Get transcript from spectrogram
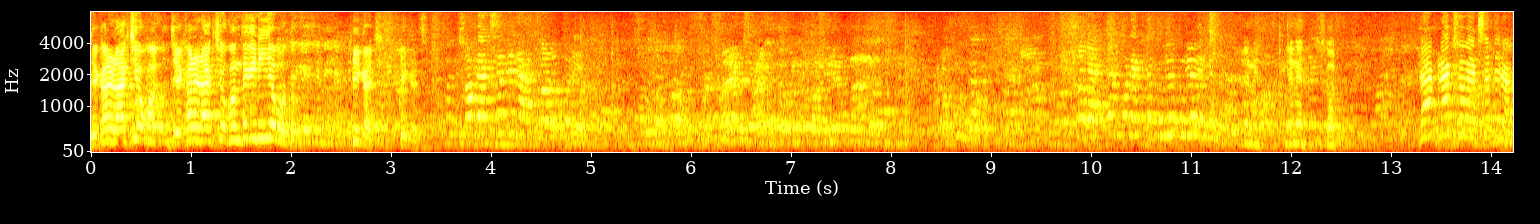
যেখানে রাখছি যেখানে রাখছি ওখান থেকে নিয়ে যাব তো? ঠিক আছে ঠিক আছে সব একসাথে রাখ জড়ো করে সব একটার পর একটা তুলে তুলে রেখে দেবো এনে এনে রাখ রাখ সব একসাথে রাখ।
